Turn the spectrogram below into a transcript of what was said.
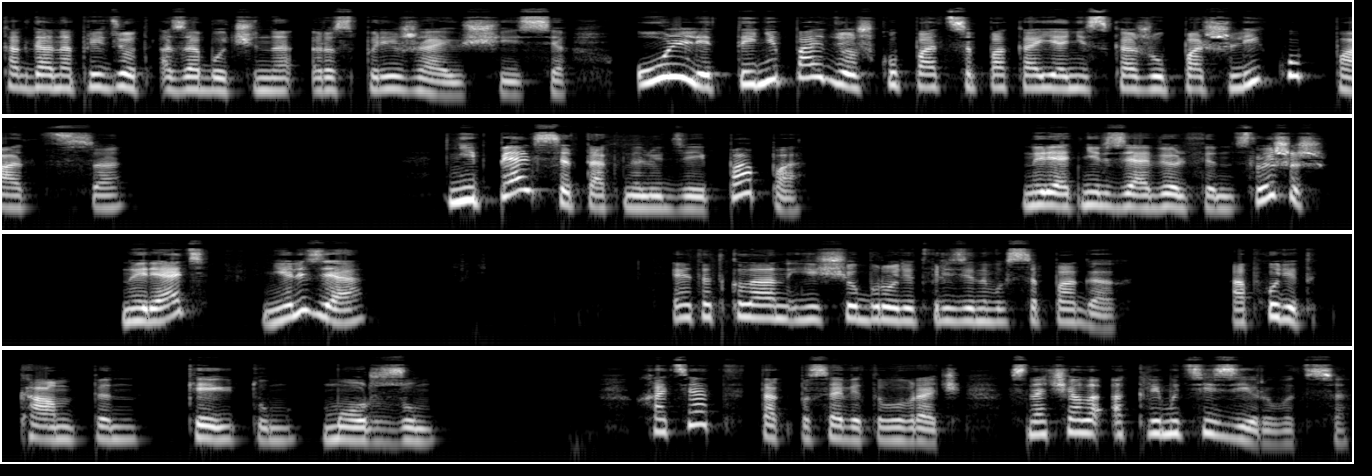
Когда она придет, озабоченно распоряжающаяся, «Улли, ты не пойдешь купаться, пока я не скажу, пошли купаться». «Не пялься так на людей, папа!» «Нырять нельзя, Вельфин, слышишь? Нырять нельзя!» Этот клан еще бродит в резиновых сапогах, обходит Кампен, Кейтум, Морзум. Хотят, так посоветовал врач, сначала акклиматизироваться.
